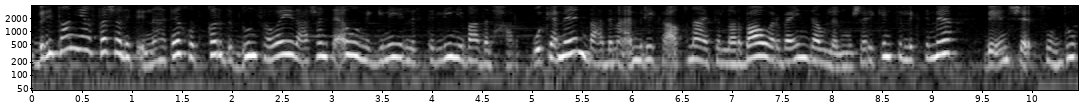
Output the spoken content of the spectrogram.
بريطانيا فشلت إنها تاخد قرض بدون فوائد عشان تقوم الجنيه الاسترليني بعد الحرب. وكمان بعد ما أمريكا أقنعت ال 44 دولة المشاركين في الاجتماع بإنشاء صندوق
